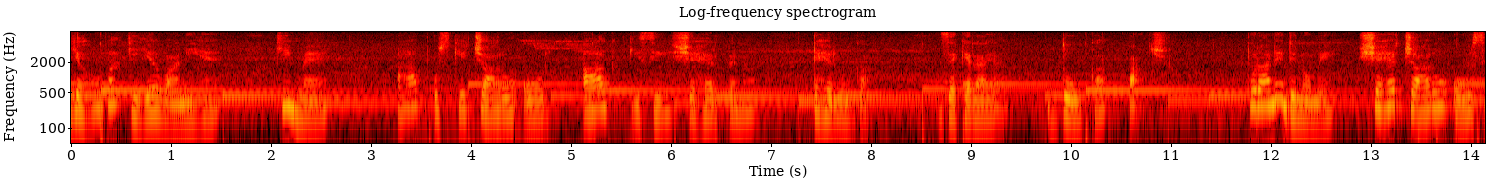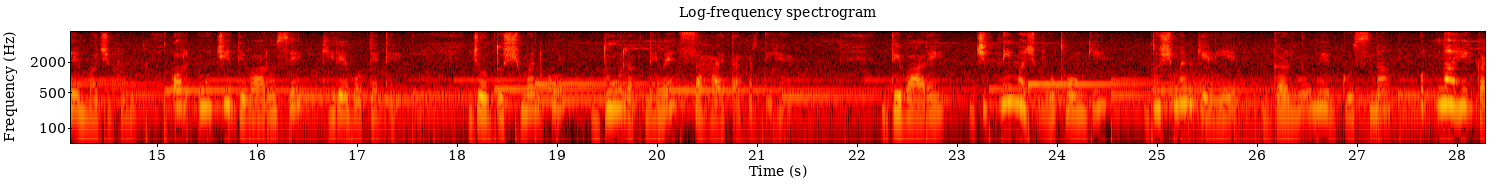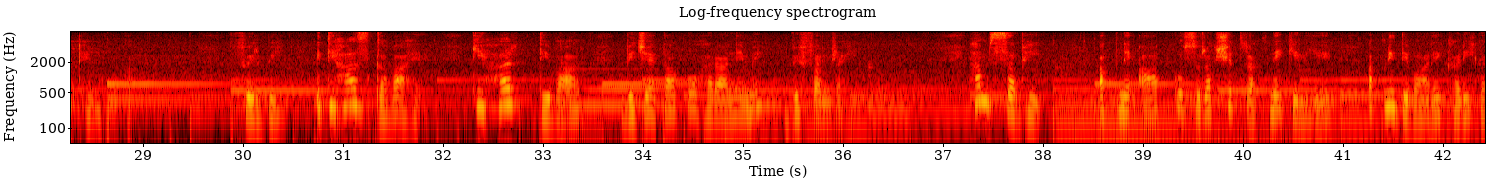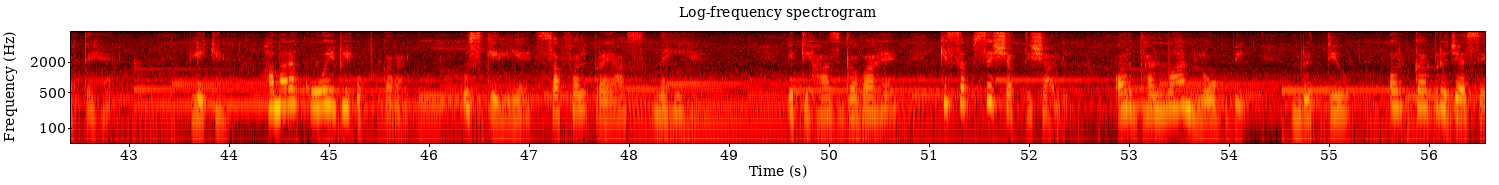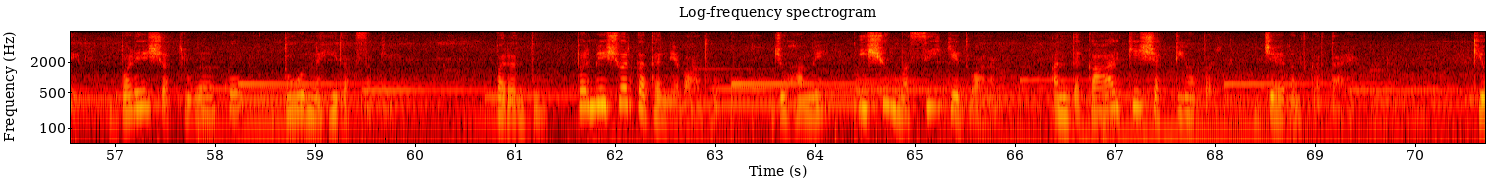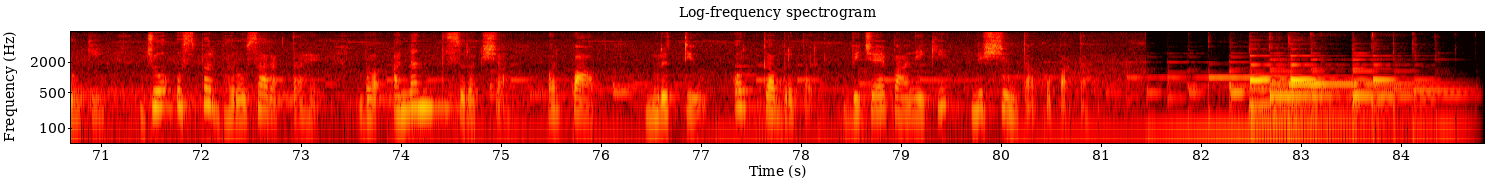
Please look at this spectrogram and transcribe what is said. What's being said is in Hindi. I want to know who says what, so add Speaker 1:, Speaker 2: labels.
Speaker 1: यहोवा की यह वाणी है कि मैं आप उसके चारों ओर आग किसी शहर पर पना ठहरूँगा। जकराया दो का पाँच। पुराने दिनों में शहर चारों ओर से मज़बूत और ऊँची दीवारों से घिरे होते थे, जो दुश्मन को दूर रखने में सहायता करती है। दीवारें जितनी मज़बूत होंगी, दुश्मन के लिए गढ़ों में घुसना उतना ही कठिन होगा फिर भी इतिहास गवाह है कि हर दीवार विजेता को हराने में विफल रही। हम सभी अपने आप को सुरक्षित रखने के लिए अपनी दीवारें खड़ी करते हैं, लेकिन हमारा कोई भी उपकरण उसके लिए सफल प्रयास नहीं है। इतिहास गवाह है कि सबसे शक्तिशाली और धनवान लोग भी मृत्यु और कब्र जैसे बड़े शत्रुओं को दूर नहीं रख सके। परंतु परमेश्वर का धन्यवाद हो, जो हमें यीशु मसीह के द्वारा अंधकार की शक्तियों पर जयवंत करता है। क्योंकि जो उस पर भरोसा रखता है, वह अनंत सुरक्षा और पाप, मृत्यु और कब्र पर विजय पाने की निश्चिंता को पाता है।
